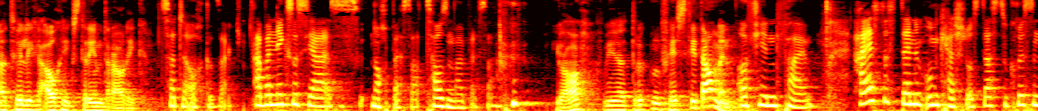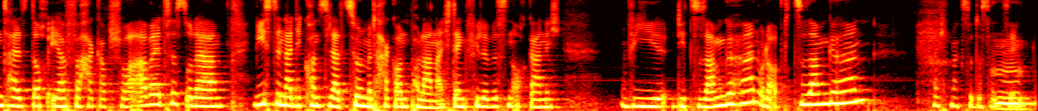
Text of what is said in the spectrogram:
natürlich auch extrem traurig. Das hat er auch gesagt. Aber nächstes Jahr ist es noch besser, tausendmal besser. Ja, wir drücken fest die Daumen. Auf jeden Fall. Heißt es denn im Umkehrschluss, dass du größtenteils doch eher für Hack Up Shore arbeitest? Oder wie ist denn da die Konstellation mit Hacker und Polana? Ich denke, viele wissen auch gar nicht, wie die zusammengehören oder ob die zusammengehören. Vielleicht magst du das erzählen.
